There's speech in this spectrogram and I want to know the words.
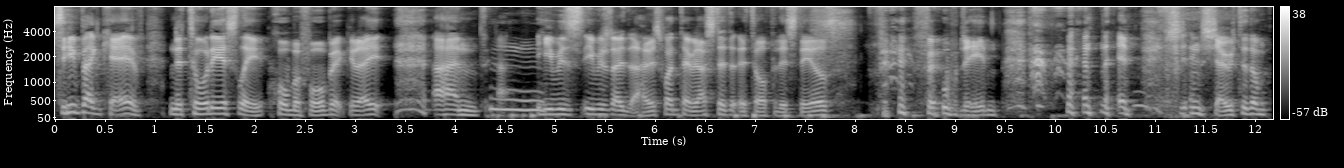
see, Big Kev, notoriously homophobic, right? And uh, he was he was round the house one time, and I stood at the top of the stairs, full brain, and then and shouted him,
